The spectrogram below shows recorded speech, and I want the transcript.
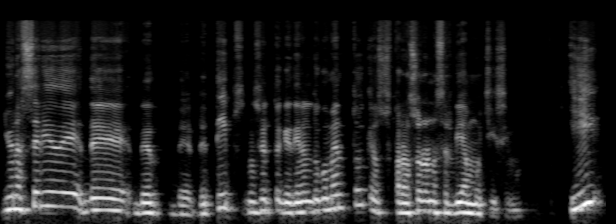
y una serie de, de, tips, ¿no es cierto?, que tiene el documento que para nosotros nos servían muchísimo. Y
